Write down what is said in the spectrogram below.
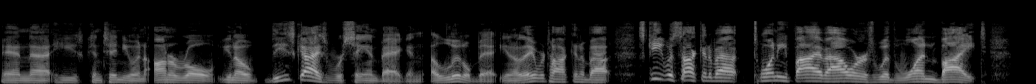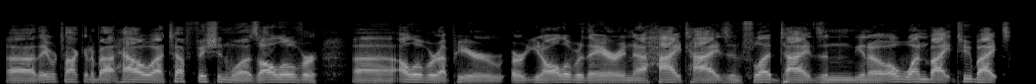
and uh, he's continuing on a roll. You know, these guys were sandbagging a little bit. You know, they were talking about Skeet was talking about 25 hours with one bite. Uh, they were talking about how uh, tough fishing was all over, uh, all over up here, or you know, all over there in uh, high tides and flood tides, and you know, oh, one bite, two bites.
